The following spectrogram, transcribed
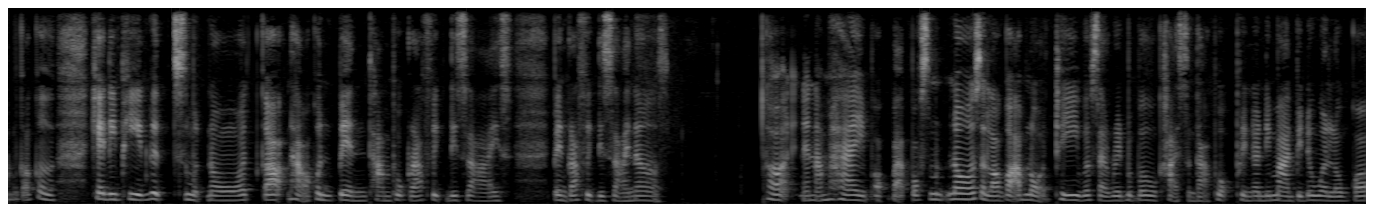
ำก็คือ KDP คือสมุดโน้ต ก็ถามว่าคนเป็นทำพวกกราฟิกดีไซน์เป็นกราฟิกดีไซเนอร์ ก็แนะนำให้ออกแบบบ็อกซ์โน้ตเสร็จแล้วก็อัปโหลดที่เว็บไซต์ Redbubble ขายสินค้าพวก print on demand ไปด้วยแล้วก็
